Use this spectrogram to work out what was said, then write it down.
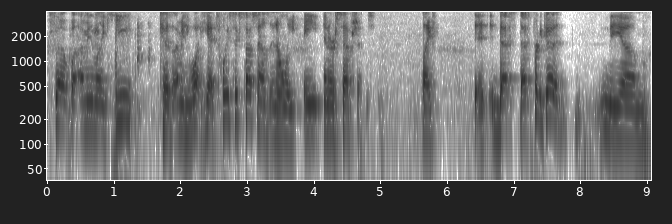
so, but I mean like he because I mean what he had 26 touchdowns and only eight interceptions. Like it, that's that's pretty good. The um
